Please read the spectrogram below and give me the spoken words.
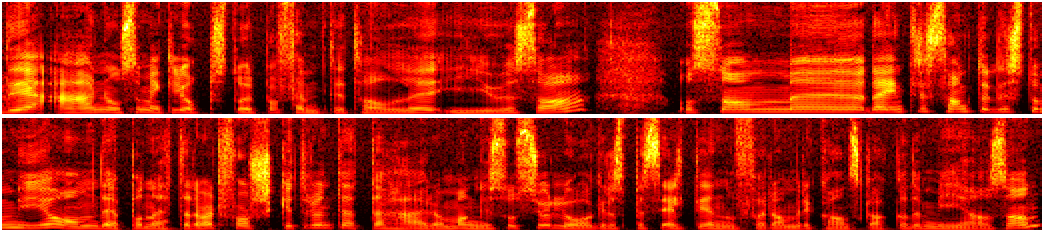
Det er noe som egentlig oppstår på 50-tallet i USA. Og som eh, Det er interessant, og det står mye om det på nettet. Det har vært forsket rundt dette her, og mange sosiologer, og spesielt innenfor amerikansk akademia og sånn,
